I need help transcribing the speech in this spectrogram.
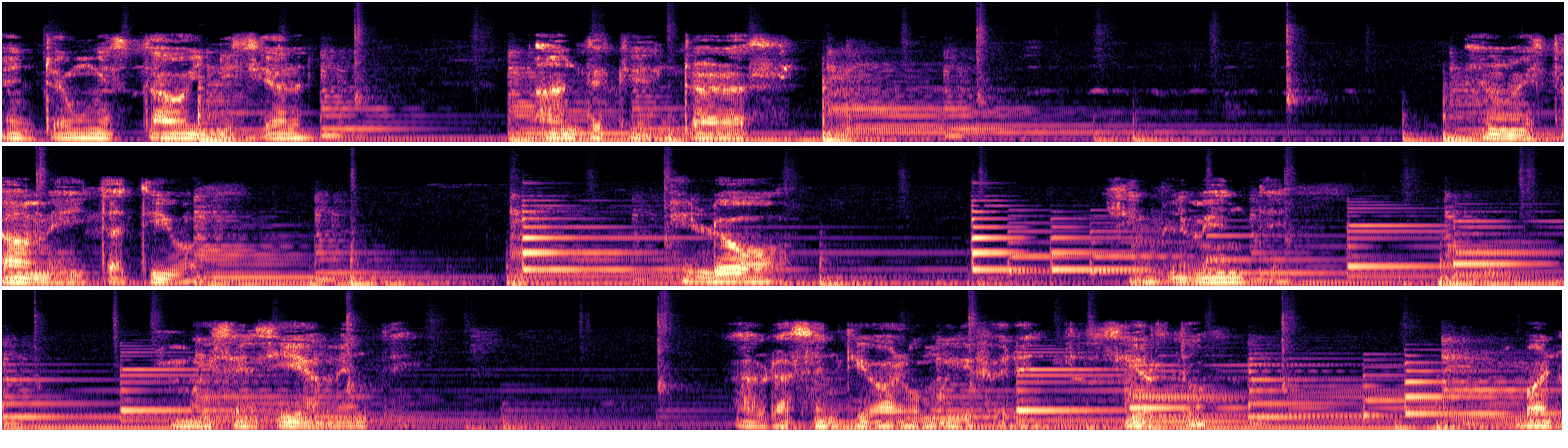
entre un estado inicial antes que entraras en un estado meditativo y luego simplemente muy sencillamente habrás sentido algo muy diferente, ¿cierto? Bueno,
